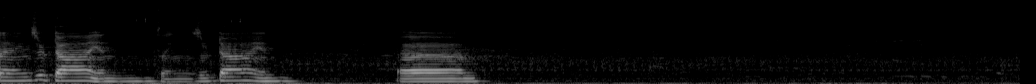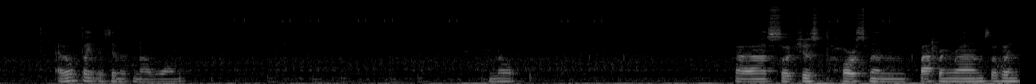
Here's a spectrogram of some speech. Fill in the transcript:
Things are dying. Things are dying. Um. I don't think there's anything I want. Nope. Uh, so just horsemen, battering rams, I think.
